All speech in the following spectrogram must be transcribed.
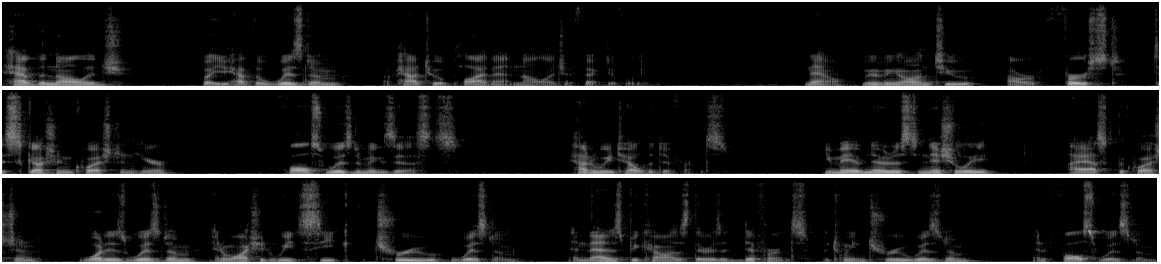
Have the knowledge, but you have the wisdom of how to apply that knowledge effectively. Now, moving on to our first discussion question here False wisdom exists. How do we tell the difference? You may have noticed initially I asked the question what is wisdom and why should we seek true wisdom? And that is because there is a difference between true wisdom and false wisdom.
